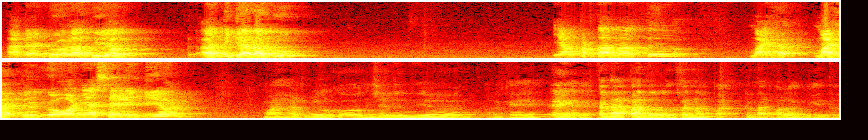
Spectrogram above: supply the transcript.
ada dua lagu yang eh, tiga lagu yang pertama tuh My Heart, My Heart Will Go On-nya Celine Dion My Heart Will Go On Celine Dion. Oke. Eh, kenapa dulu? Kenapa? Kenapa lagu itu?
